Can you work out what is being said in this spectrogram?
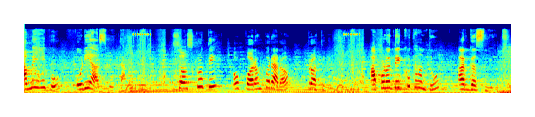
ଆମେ ହେବୁ ଓଡ଼ିଆ ଅସ୍ମିତା ସଂସ୍କୃତି ଓ ପରମ୍ପରାର ପ୍ରତିନିଧି। ଆପଣ ଦେଖୁଥାନ୍ତୁ ଆର୍ଗସ୍ ନ୍ୟୁଜ୍।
